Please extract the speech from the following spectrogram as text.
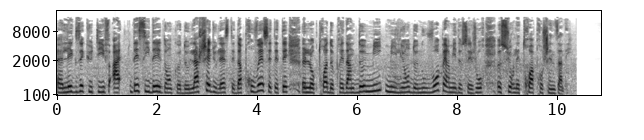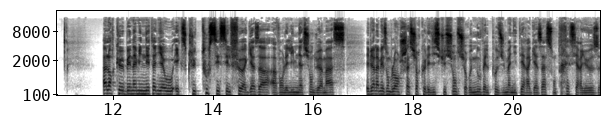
euh, l'exécutif a décidé donc de lâcher du lest et d'approuver cet été l'octroi de près d'un demi-million de nouveaux permis de séjour euh, sur les trois prochaines années. Alors que Benjamin Netanyahou exclut tout cessez-le-feu à Gaza avant l'élimination du Hamas, eh la Maison-Blanche assure que les discussions sur une nouvelle pause humanitaire à Gaza sont très sérieuses.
